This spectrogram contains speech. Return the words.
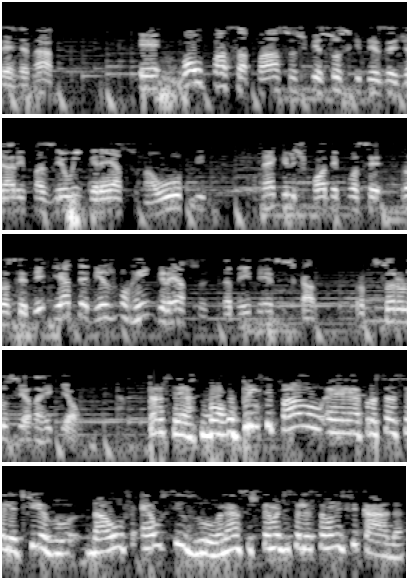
Zé Renato, é, qual o passo a passo as pessoas que desejarem fazer o ingresso na UF, como é que eles podem proceder e até mesmo reingresso, também tem esses casos. Professora Luciana Requião. Tá certo. Bom, o principal é, processo seletivo da UF é o SISU, né? Sistema de Seleção Unificada.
